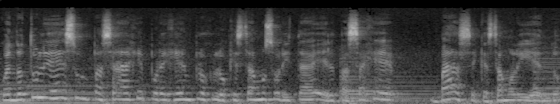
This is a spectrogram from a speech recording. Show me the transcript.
Cuando tú lees un pasaje, por ejemplo, lo que estamos ahorita, el pasaje base que estamos leyendo,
